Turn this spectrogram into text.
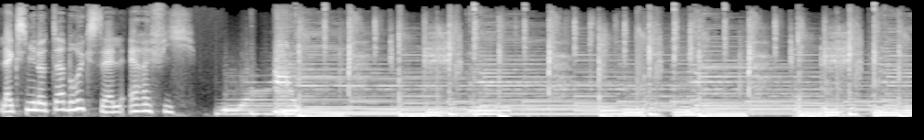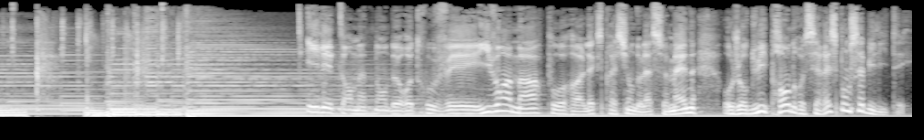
Lax Milota, Bruxelles, RFI. Il est temps maintenant de retrouver Yvan Amar pour l'expression de la semaine. Aujourd'hui, prendre ses responsabilités.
